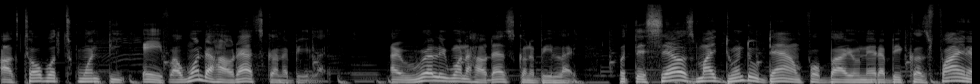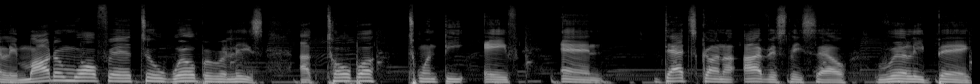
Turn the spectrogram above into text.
October 28th. I wonder how that's gonna be like. I really wonder how that's gonna be like. But the sales might dwindle down for Bayonetta because finally Modern Warfare 2 will be released October 28th. And that's gonna obviously sell really big.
